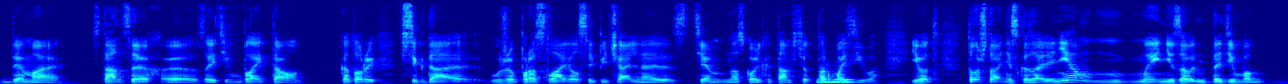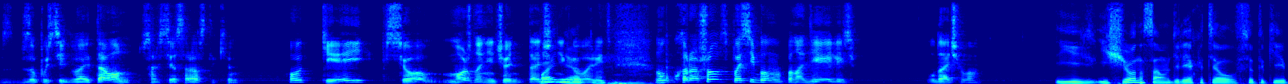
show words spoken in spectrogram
демо-станциях э, зайти в Блайттаун, который всегда уже прославился печально с тем, насколько там все тормозило. И вот то, что они сказали, не, мы не, за- не дадим вам запустить Блайттаун, со все сразу таким, окей, все, можно ничего дальше не Понятно. говорить. Ну, хорошо, спасибо, мы понадеялись. Удачи вам. И еще, на самом деле, я хотел все-таки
